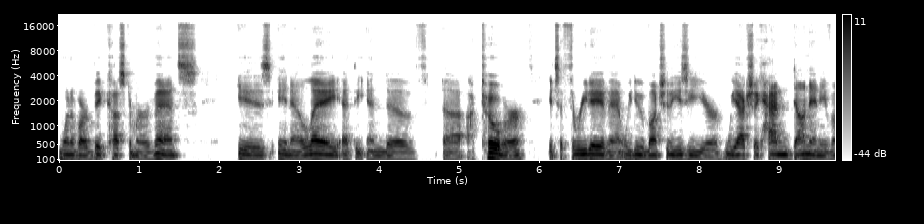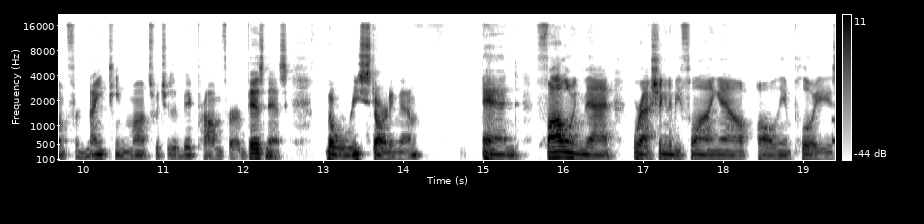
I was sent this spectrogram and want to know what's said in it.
one of our big customer events is in LA at the end of uh, October. It's a three day event. We do a bunch of these a year. We actually hadn't done any of them for 19 months, which is a big problem for our business, but we're restarting them. And following that, we're actually going to be flying out all the employees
